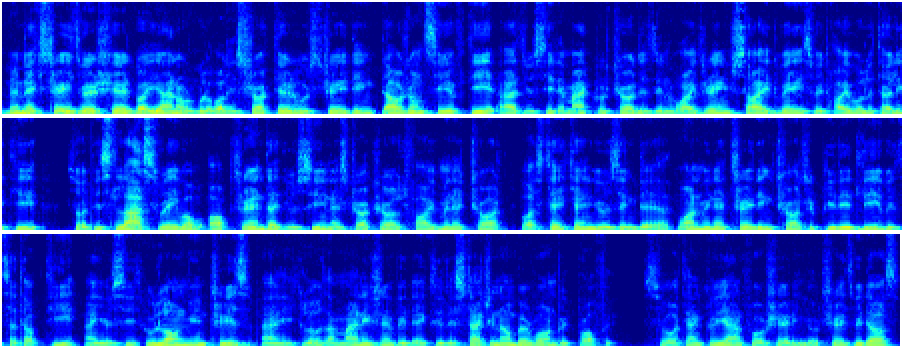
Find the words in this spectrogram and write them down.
the next trades were shared by Jan, our global instructor, who's trading Dow Jones CFD. As you see, the macro chart is in wide range sideways with high volatility. So this last wave of uptrend that you see in a structural 5-minute chart was taken using the 1-minute trading chart repeatedly with setup T. And you see two long entries and he closed and managed them with exit strategy number 1 with profit. So thank you Jan for sharing your trades with us.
